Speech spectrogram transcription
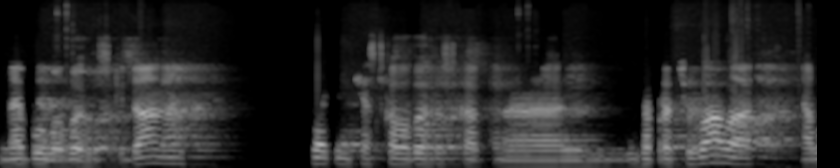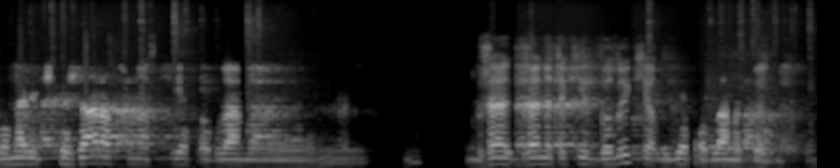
не було вигрузки даних. Потім часткова вигрузка е, запрацювала, але навіть ще зараз у нас є проблеми. Е, Вже, вже не такі великі, але є проблеми з вигрузкою.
